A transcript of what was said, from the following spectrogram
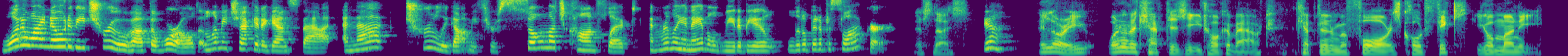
what do I know to be true about the world? And let me check it against that. And that truly got me through so much conflict and really enabled me to be a little bit of a slacker. That's nice. Yeah. Hey, Laurie, one of the chapters that you talk about, chapter number four, is called Fix Your Money.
